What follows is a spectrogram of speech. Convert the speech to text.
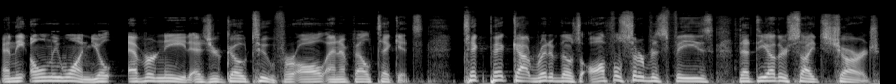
and the only one you'll ever need as your go to for all NFL tickets. TickPick got rid of those awful service fees that the other sites charge,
